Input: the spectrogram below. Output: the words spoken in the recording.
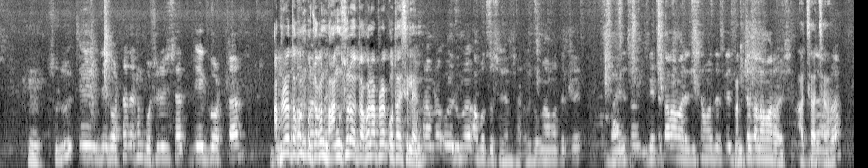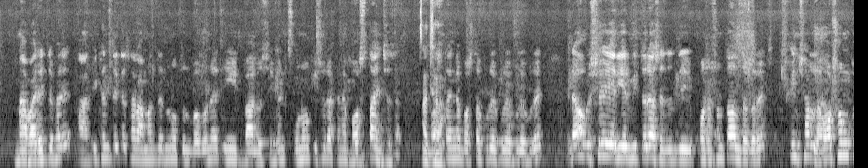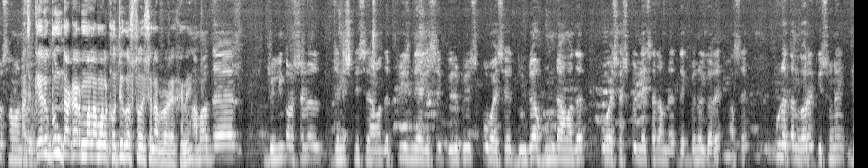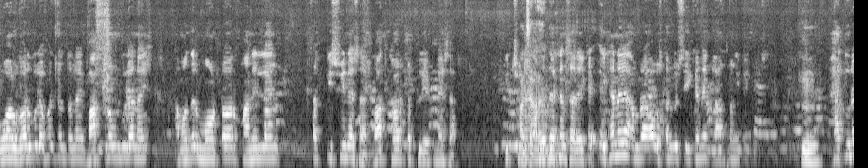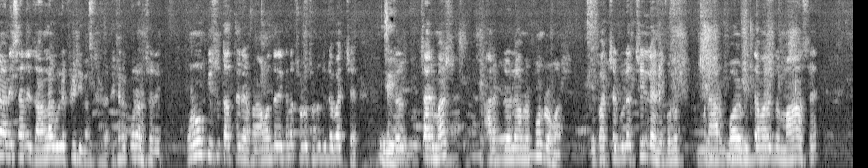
শুধু এই যে ঘরটা এখন বসে রয়েছে স্যার। এই ঘরটার আপনারা তখন যখন ভাঙচুর হয় তখন আপনারা কোথায় ছিলেন? তখন আমরা ওই রুমে আবদ্ধ ছিলাম স্যার। ওই রুমে আমাদেরকে বাইরে তো গেটে তালা মারি দিচ্ছে আমাদেরকে দুইটা তালা মারা হয়েছে। আচ্ছা, আচ্ছা। আমরা না বাইরে যেতে পারি আর এখান থেকে স্যার আমাদের নতুন ভবনের ইট বালু সিমেন্ট কোনো কিছুর এখানে বস্তা আনছে স্যার। আচ্ছা। বস্তা এনে বস্তা পুরে পুরে পুরে পুরে এটা অবশ্যই এরিয়ার ভিতরে আছে যদি প্রশাসন তদন্ত করে ইনশাল্লাহ অসংখ্য সামান আচ্ছা কীরকম টাকার মালামাল ক্ষতিগ্রস্ত হয়েছেন আপনারা এখানে? আমাদের বিল্ডিং কনস্ট্রাকশনের জিনিস নিচ্ছে আমাদের ফ্রিজ নিয়ে গেছে গিরি ফ্রিজ কোবাইছে দুইটা হুন্ডা আমাদের কোবাই শেষ করলে স্যার আমরা দেখবেন ওই ঘরে আছে। পুরাতন ঘরের কিছু নেই গোয়াল ঘরগুলো পর্যন্ত নাই বাথরুমগুলো নাই আমাদের মোটর পানির লাইন স্যার কিছুই নেই স্যার ভাত খাওয়ার একটা প্লেট নেই স্যার কিছু। আপনি দেখেন স্যার এখা- এখানে আমরা অবস্থান করছি এখানে গ্লাস ভাঙি হুম। হাতুরে আনি স্যার জানলাগুলো ফিটি ভাঙছে স্যার এখানে কোরআন শরীফ। কোনো কিছু তার থেকে রেফার আমাদের এখানে ছোট ছোট দুটো বাচ্চা। চার মাস আর একটা হলো আমরা পনেরো মাস। এই বাচ্চাগুলো চিল্লানি কোনো মানে আর বয় বৃদ্ধ আমার একজন মা আছে।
